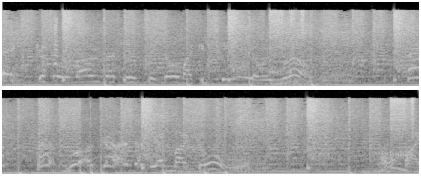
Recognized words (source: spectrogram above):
Let's go! That was actually a sick goal by Coutinho as well. what a goal! That's actually my goal. Oh my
